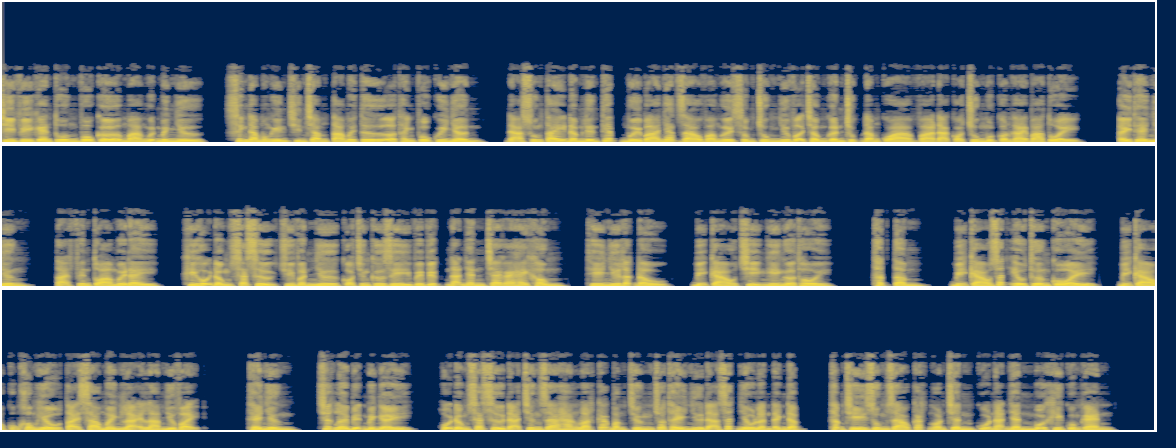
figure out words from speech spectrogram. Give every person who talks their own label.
Speaker 1: Chỉ vì ghen tuông vô cớ mà Nguyễn Minh Như, sinh năm 1984 ở thành phố Quy Nhơn, đã xuống tay đâm liên tiếp 13 nhát dao vào người sống chung như vợ chồng gần chục năm qua và đã có chung một con gái 3 tuổi. Ấy thế nhưng, tại phiên tòa mới đây, khi hội đồng xét xử truy vấn Như có chứng cứ gì về việc nạn nhân trai gái hay không, thì Như lắc đầu, bị cáo chỉ nghi ngờ thôi. Thật tâm, bị cáo rất yêu thương cô ấy, bị cáo cũng không hiểu tại sao mình lại làm như vậy. Thế nhưng, trước lời biện minh ấy, hội đồng xét xử đã trưng ra hàng loạt các bằng chứng cho thấy Như đã rất nhiều lần đánh đập, thậm chí dùng dao cắt ngón chân của nạn nhân mỗi khi cuồng ghen.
